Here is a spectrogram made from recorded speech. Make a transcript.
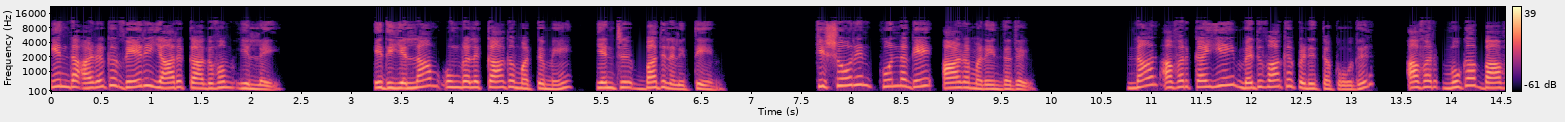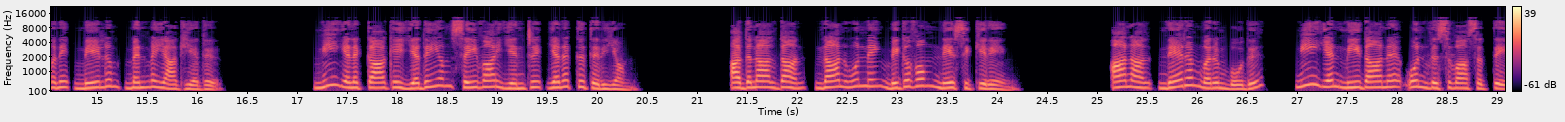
இந்த அழகு வேறு யாருக்காகவும் இல்லை. இது எல்லாம் உங்களுக்காக மட்டுமே என்று பதிலளித்தேன். கிஷோரின் புன்னகை ஆழமடைந்தது. நான் அவர் கையை மெதுவாக பிடித்தபோது அவர் முக பாவனை மேலும் மென்மையாகியது. நீ எனக்காக எதையும் செய்வாய் என்று எனக்கு தெரியும். அதனால்தான் நான் உன்னை மிகவும் நேசிக்கிறேன். ஆனால் நேரம் வரும்போது நீ என் மீதான உன் விசுவாசத்தை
